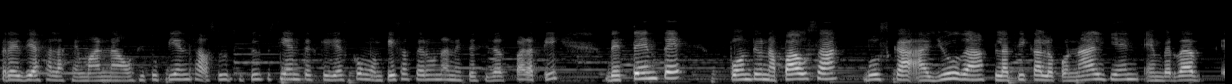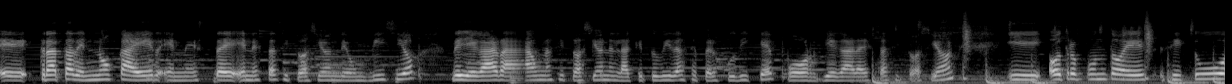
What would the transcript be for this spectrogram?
tres días a la semana, o si tú piensas, o si tú sientes que ya es como empieza a ser una necesidad para ti, detente, ponte una pausa, busca ayuda, platícalo con alguien, en verdad eh, trata de no caer en, este, en esta situación de un vicio, de llegar a una situación en la que tu vida se perjudique por llegar a esta situación. Y otro punto es, si tú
